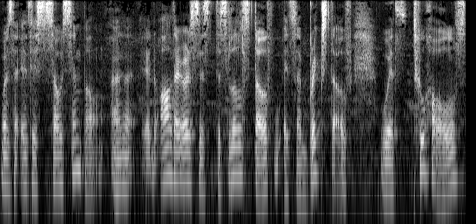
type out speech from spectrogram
was that it is so simple. Uh, it, all there is is this little stove. It's a brick stove with two holes,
